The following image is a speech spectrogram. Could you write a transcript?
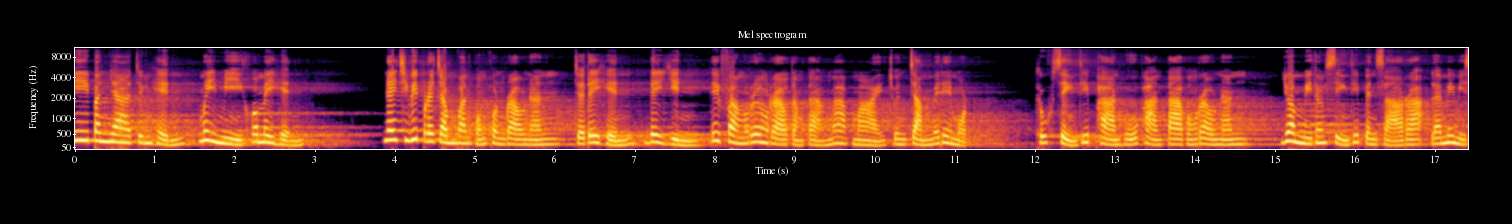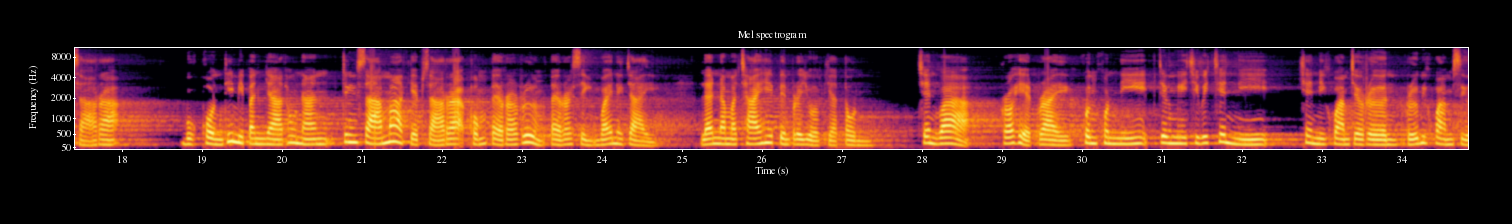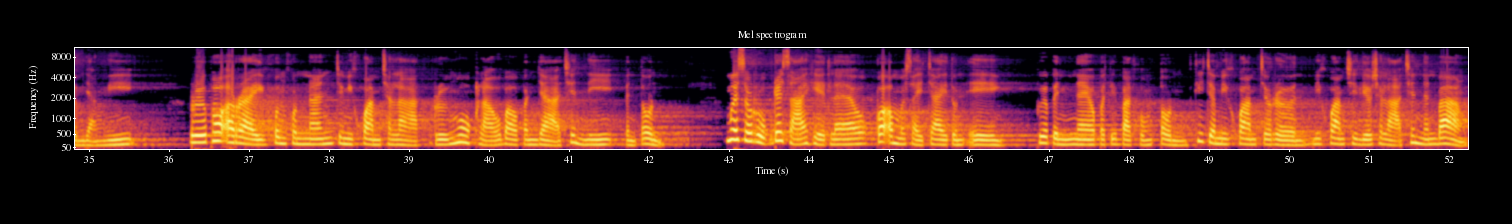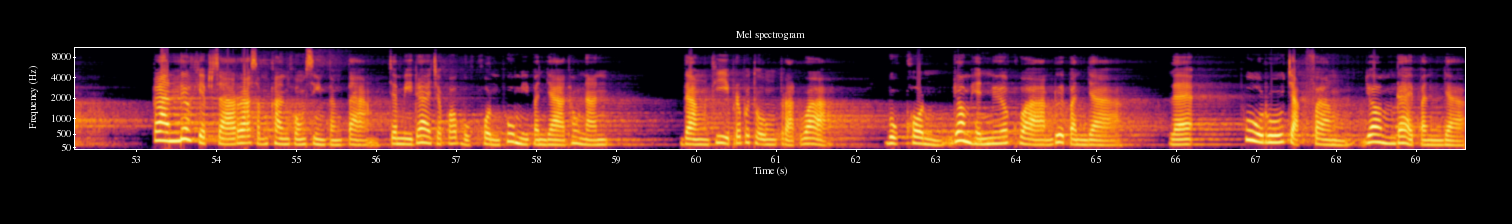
มีปัญญาจึงเห็นไม่มีก็ไม่เห็น ในชีวิตประจำวันของคนเรานั้นจะได้เห็นได้ยินได้ฟังเรื่องราวต่างๆ มากมายจนจำไม่ได้หมด ทุกสิ่งที่ผ่านหูผ่านตาของเรานั้น ย่อมมีทั้งสิ่งที่เป็นสาระและไม่มีสาระ บุคคลที่มีปัญญาเท่านั้นจึงสามารถเก็บสาระของแต่ละเรื่องแต่ละสิ่งไว้ในใจ และนำมาใช้ให้เป็นประโยชน์แก่ตน เช่นว่า เพราะเหตุไรคนคนนี้จึงมีชีวิตเช่นนี้ เช่นมีความเจริญหรือมีความเสื่อมอย่างนี้ หรือเพราะอะไรคนคนนั้นจึงมีความฉลาดหรือโง่เขลาเบาปัญญาเช่นนี้เป็นต้น เมื่อสรุปได้สาเหตุแล้วก็เอามาใส่ใจตนเอง เพื่อเป็นแนวปฏิบัติของตนที่จะมีความเจริญ มีความเฉลียวฉลาดเช่นนั้นบ้าง การเลือกเก็บสาระสำคัญของสิ่งต่างๆ จะมีได้เฉพาะบุคคลผู้มีปัญญาเท่านั้น ดังที่พระพุทธองค์ตรัสว่า บุคคลย่อมเห็นเนื้อความด้วยปัญญา และผู้รู้จักฟังย่อมได้ปัญญา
